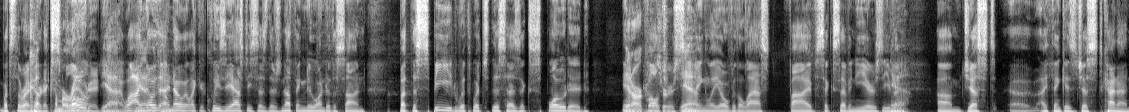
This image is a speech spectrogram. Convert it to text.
what's the right word? Exploded. Yeah. Yeah. Well, I Yeah, know that I know like Ecclesiastes says there's nothing new under the sun, but the speed with which this has exploded in, In our, our culture, culture, yeah. seemingly over the last five, six, seven years even Yeah. um, just uh, I think is just kind of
